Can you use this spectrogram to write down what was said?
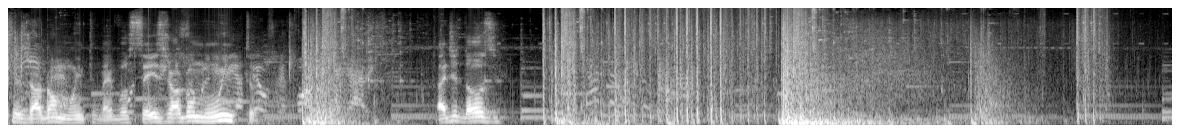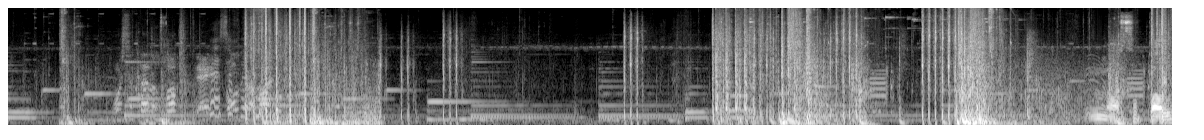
Vocês jogam muito, velho. Vocês jogam muito. Tá de 12. Nossa, Paulo.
